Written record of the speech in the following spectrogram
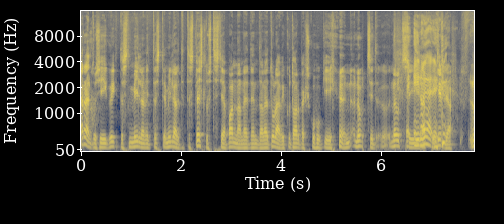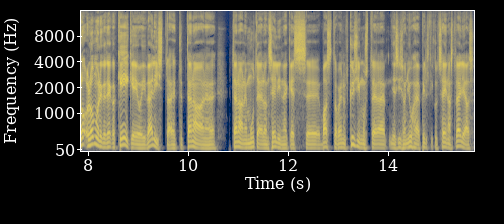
järeldusi kõikidest miljonitest ja miljarditest vestlustest ja panna need endale tuleviku tarbeks kuhugi notes'i, notes'i no, kirja lo. loomulikult, ega keegi ju ei välista, et, et tänane tänane mudel on selline, kes eh, vastab ainult küsimustele ja siis on juhe piltlikult seinast väljas.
